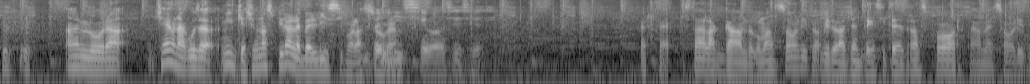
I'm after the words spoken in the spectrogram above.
Allora, c'è una cosa... Minchia, c'è uno spirale bellissimo là sopra. Bellissimo, sì, sì. Perfetto, sta laggando come al solito. Vedo la gente che si teletrasporta, vabbè, solito.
